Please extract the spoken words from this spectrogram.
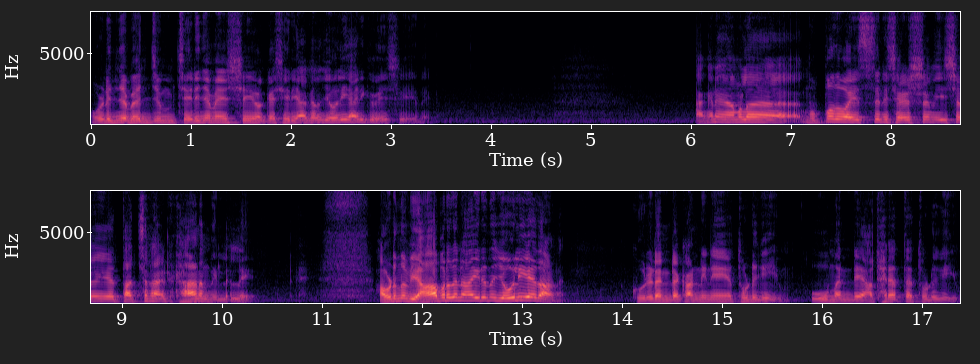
ഒടിഞ്ഞ ബെഞ്ചും ചെരിഞ്ഞ മേശയും ഒക്കെ ശരിയാക്കുന്ന ജോലിയായിരിക്കും യേശു ചെയ്തത്. അങ്ങനെ നമ്മൾ മുപ്പത് വയസ്സിന് ശേഷം ഈശോയെ തച്ഛനായിട്ട് കാണുന്നില്ലല്ലേ? അവിടുന്ന് വ്യാപൃതനായിരുന്ന ജോലി ഏതാണ്? കുരുടന്റെ കണ്ണിനെ തൊടുകയും ഊമന്റെ അധരത്തെ തൊടുകയും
